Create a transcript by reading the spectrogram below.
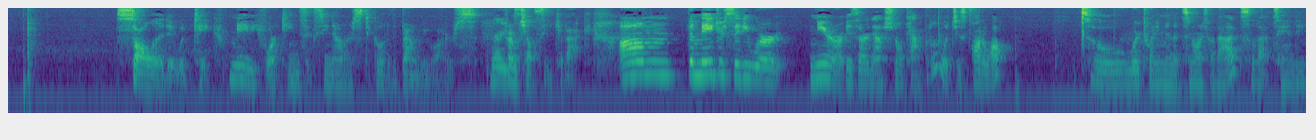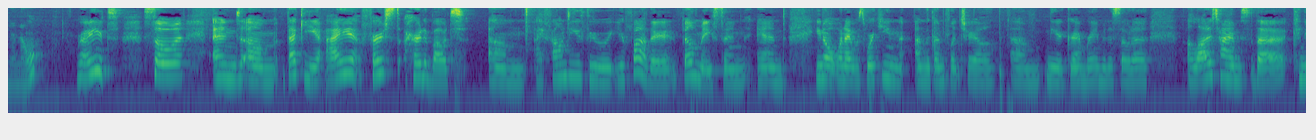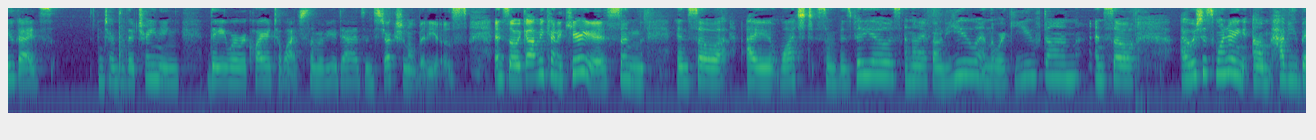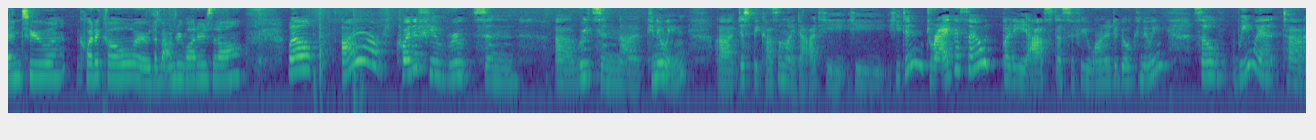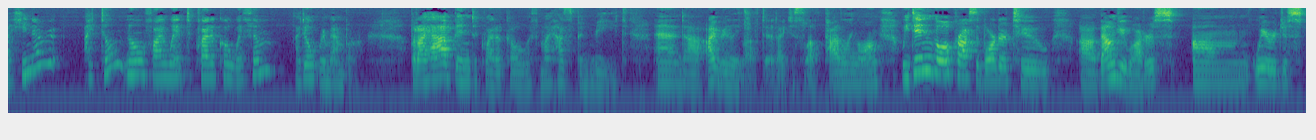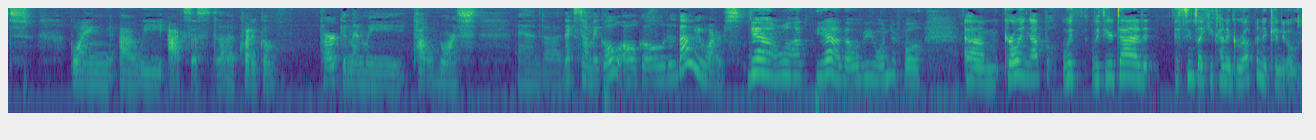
solid, it would take maybe 14, 16 hours to go to the Boundary Waters Right. from Chelsea, Quebec. Um, the major city we're near is our national capital, which is Ottawa. So we're 20 minutes north of that, so that's handy to know. Right. So, and um, Becky, I first heard about um, I found you through your father, Bill Mason. And, you know, when I was working on the Gunflint Trail um, near Grand Marais, Minnesota, a lot of times the canoe guides in terms of their training, they were required to watch some of your dad's instructional videos. And so it got me kind of curious and and so I watched some of his videos and then I found you and the work you've done. And so I was just wondering, um, have you been to Quetico or the Boundary Waters at all? Well, I have quite a few roots and uh, roots in uh, canoeing uh, just because of my dad. He, he, he didn't drag us out, but he asked us if we wanted to go canoeing. So we went, uh, he never, I don't know if I went to Quetico with him. I don't remember. But I have been to Quetico with my husband, Reid, and uh, I really loved it. I just loved paddling along. We didn't go across the border to uh, Boundary Waters. Um, we were just going, uh, we accessed the Quetico Park and then we paddled north. And uh, next time I go, I'll go to the Boundary Waters. Yeah, well, have, yeah, that would be wonderful. Um, growing up with with your dad, it seems like you kind of grew up in a canoe.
